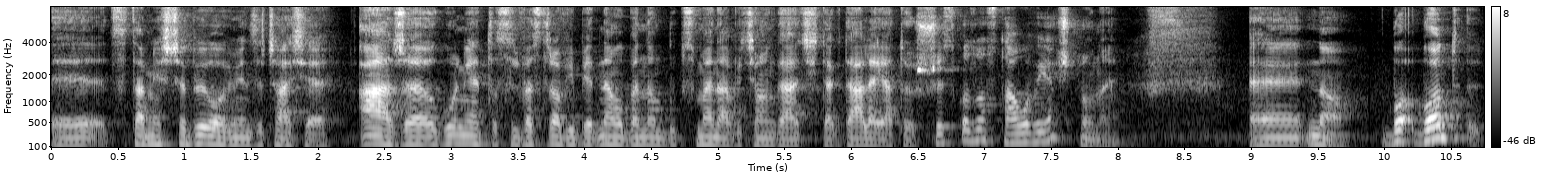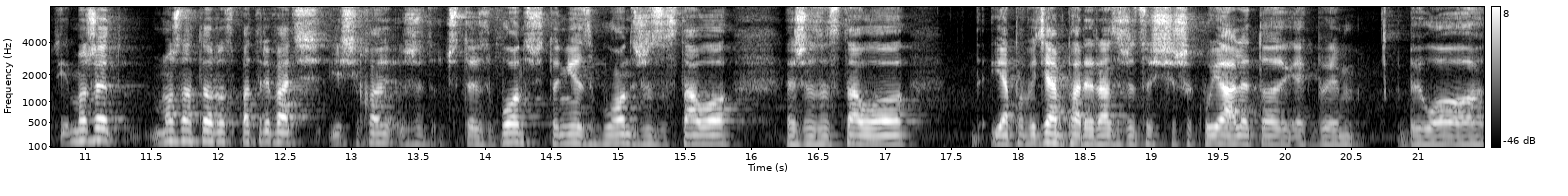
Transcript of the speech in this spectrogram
Yy, co tam jeszcze było w międzyczasie? A, że ogólnie to Sylwestrowi biednemu będą Bubsmana wyciągać i tak dalej, a to już wszystko zostało wyjaśnione. E, No, błąd, może można to rozpatrywać, jeśli chodzi, że, czy to jest błąd, czy to nie jest błąd, że zostało, że zostało, ja powiedziałem parę razy, że coś się szykuje, ale to jakby było, y,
